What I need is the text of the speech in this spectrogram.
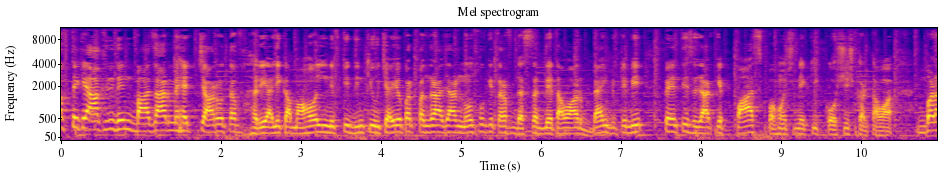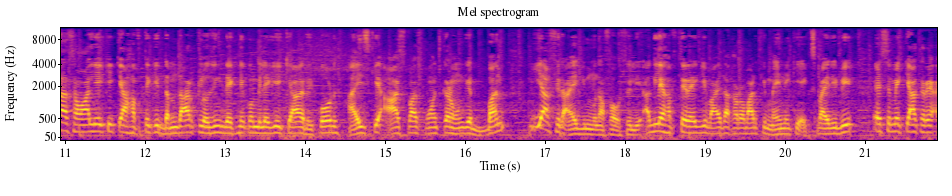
हफ़्ते के आखिरी दिन बाज़ार में है चारों तरफ़ हरियाली का माहौल। निफ्टी दिन की ऊंचाइयों पर 15,900 की तरफ़ दस्तक देता हुआ और बैंक निफ्टी भी 35,000 के पास पहुँचने की कोशिश करता हुआ। बड़ा सवाल ये कि क्या हफ़्ते की दमदार क्लोजिंग देखने को मिलेगी? क्या रिकॉर्ड हाइज के आसपास पहुंचकर होंगे बंद? या फिर आएगी मुनाफा वसूली? अगले हफ़्ते रहेगी वायदा कारोबार की महीने की एक्सपायरी भी। ऐसे में क्या करें?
